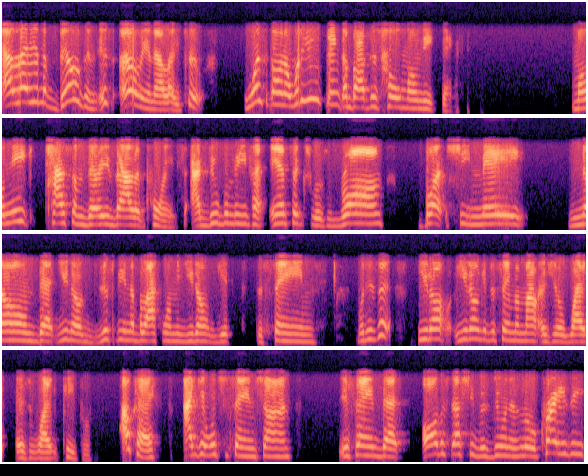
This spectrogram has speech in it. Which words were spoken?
LA in the building. It's early in LA too. What's going on? What do you think about this whole Monique thing? Monique has some very valid points. I do believe her antics was wrong, but she made known that you know just being a black woman, you don't get the same. What is it? You don't you don't get the same amount as your white as white people. Okay, I get what you're saying, Sean. You're saying that all the stuff she was doing is a little crazy,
